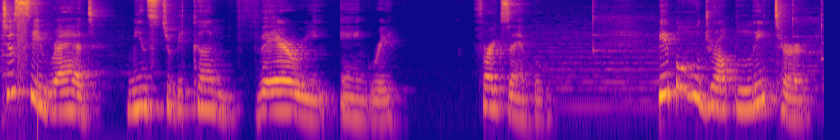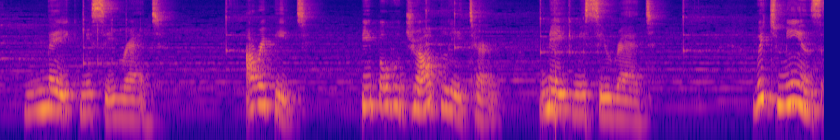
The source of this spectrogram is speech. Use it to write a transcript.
To see red means to become very angry. For example, people who drop litter make me see red. I'll repeat people who drop litter make me see red. Which means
